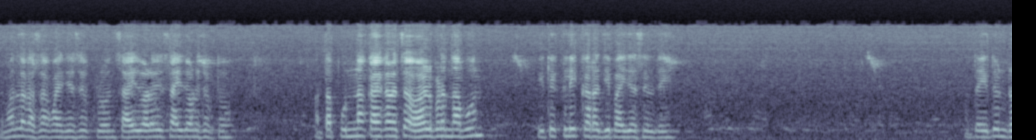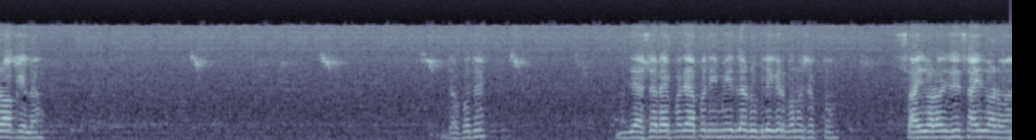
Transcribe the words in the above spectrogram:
समजलं कसा पाहिजे असेल क्लोन साईज वाढवायची साईज वाढू शकतो. आता पुन्हा काय करायचं? अल्ट पडत दाबून इथे क्लिक करा जी पाहिजे असेल ते. आता इथून ड्रॉ केलं. दाखवतोय? म्हणजे अशा टाईपमध्ये आपण इमेजला डुप्लिकेट बनवू शकतो. साईज वाढवायची साईज वाढवा.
